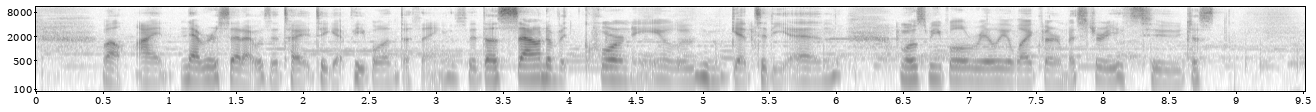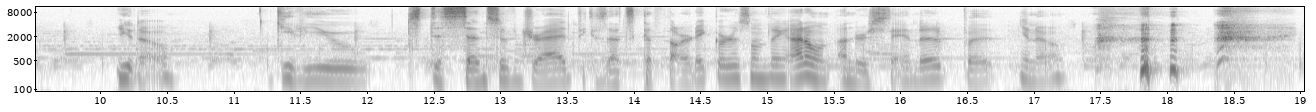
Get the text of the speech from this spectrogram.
well, I never said I was a type to get people into things. It does sound a bit corny get to the end. Most people really like their mysteries to just, you know, give you this sense of dread because that's cathartic or something. I don't understand it, but you know.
